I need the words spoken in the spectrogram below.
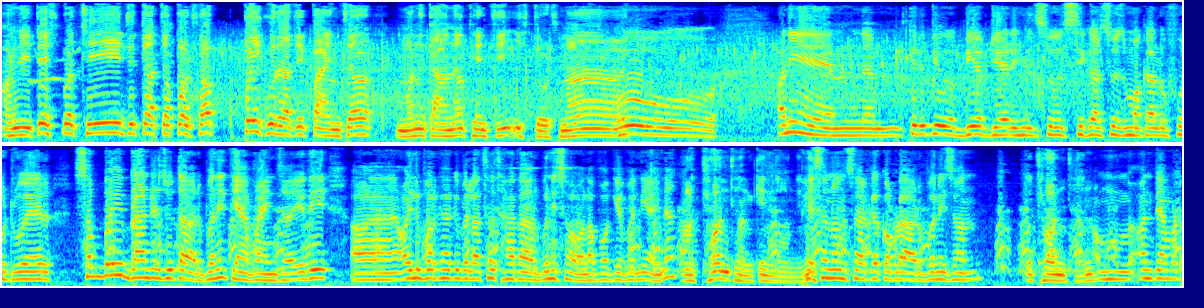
अनि त्यसपछि जुत्ता चप्पल सबै कुरा चाहिँ पाइन्छ मनोकामना फेन्सी स्टोर्समा। अनि के अरे त्यो बिएफडिआर hill shoes Shikhar shoes Makalu footwear सबै ब्रान्डेड जुत्ताहरू पनि त्यहाँ पाइन्छ। यदि अहिले बर्खाको बेला छ छाताहरू पनि छ होला पके पनि होइन? फेसन अनुसारका कपडाहरू पनि छन्। छन् छन्। अनि त्यहाँबाट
